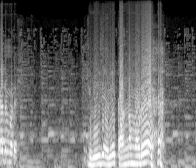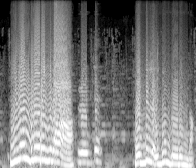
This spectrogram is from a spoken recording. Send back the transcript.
கண்ணு மூடு. வீடியோலயே கண்ணமோடு இவன் ப்ளூரிங் தான். ரெட் ரெட் இல்ல இதுவும் தான்.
